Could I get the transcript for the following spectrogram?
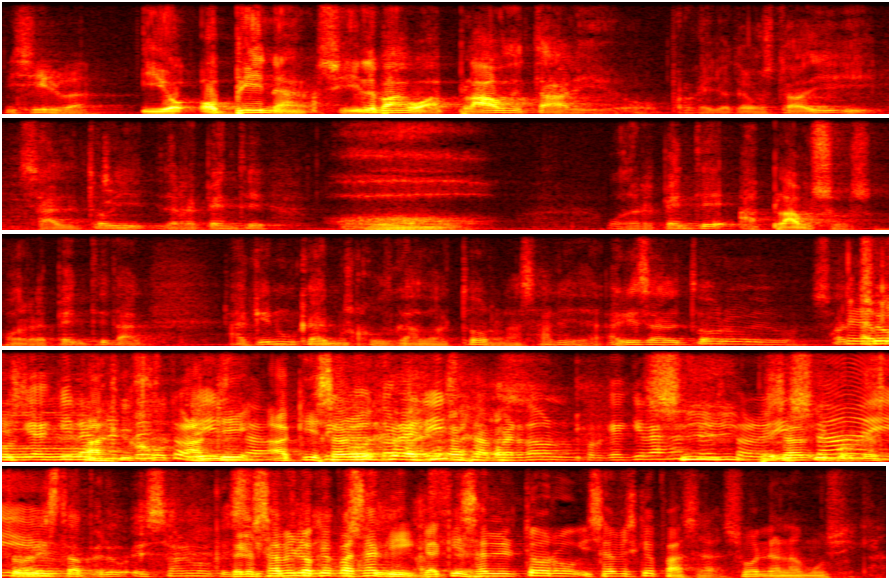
Y Silva. y opina, silba o aplaude tal, y, porque yo tengo estado allí y sale el toro y de repente, ¡oh! o de repente aplausos, o de repente tal. Aquí nunca hemos juzgado al toro en la salida. Aquí sale el toro, y, Pero porque aquí la gente es torista. Aquí- aquí Digo, sabe- torerista, perdón, porque aquí la gente Sí, es pero, torerista sí, porque es y- torista, pero es algo que Pero sí ¿sabes lo que pasa aquí? Que aquí hacer. sale el toro y ¿sabes qué pasa? Suena la música.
